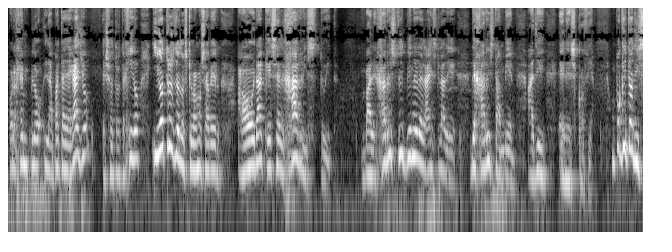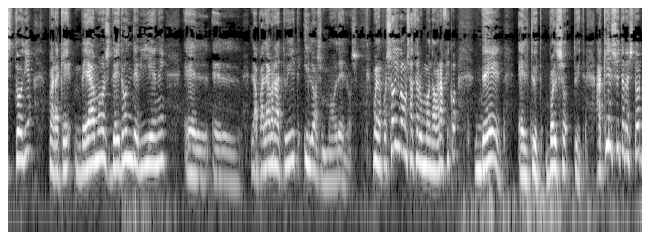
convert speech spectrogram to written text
por ejemplo, la pata de gallo, es otro tejido. Y otros de los que vamos a ver ahora, que es el Harris tweet. Vale, Harris tweet viene de la isla de, Harris también, allí en Escocia. Un poquito de historia para que veamos de dónde viene la palabra tweet y los modelos. Bueno, pues hoy vamos a hacer un monográfico de el tweet, bolso tweet. Aquí en Twitter Store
